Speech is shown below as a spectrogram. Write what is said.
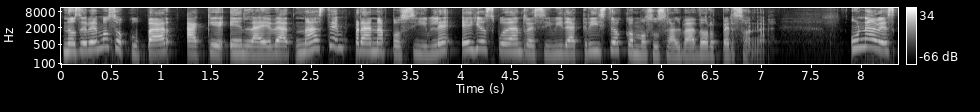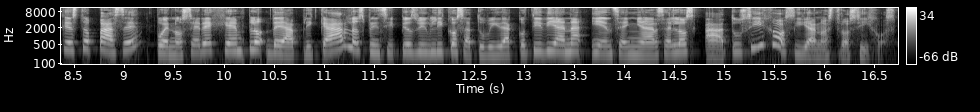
Nos debemos ocupar a que en la edad más temprana posible ellos puedan recibir a Cristo como su Salvador personal. Una vez que esto pase, bueno, ser ejemplo de aplicar los principios bíblicos a tu vida cotidiana y enseñárselos a tus hijos y a nuestros hijos.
